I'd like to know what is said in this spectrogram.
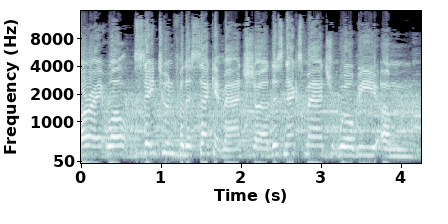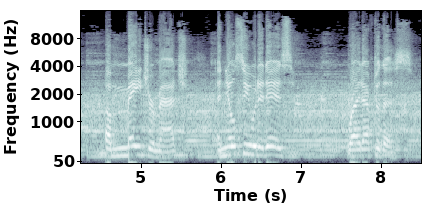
All right, well, stay tuned for the second match. Uh, this next match will be um, a major match, and you'll see what it is right after this.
